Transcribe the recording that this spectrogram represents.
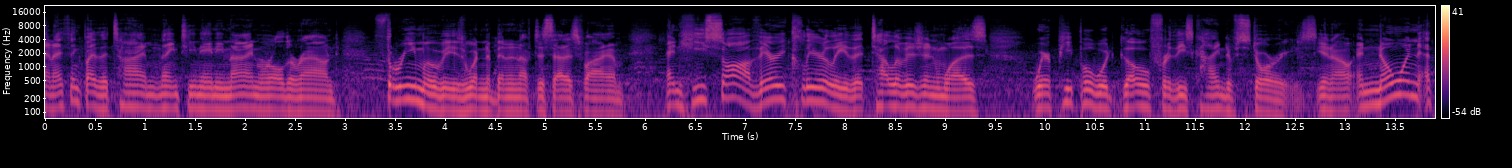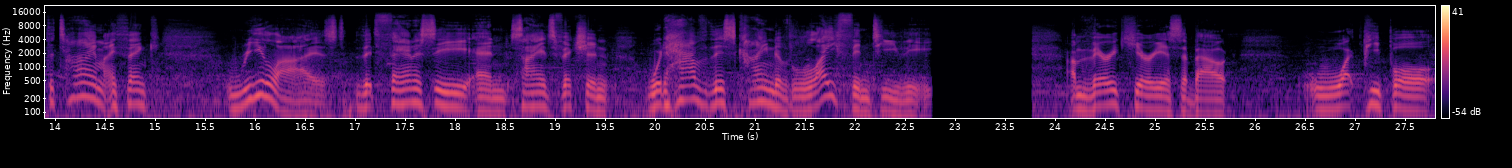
And I think by the time 1989 rolled around, three movies wouldn't have been enough to satisfy him. And he saw very clearly that television was where people would go for these kind of stories, you know? And no one at the time, I think, realized that fantasy and science fiction would have this kind of life in TV. I'm very curious about what people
